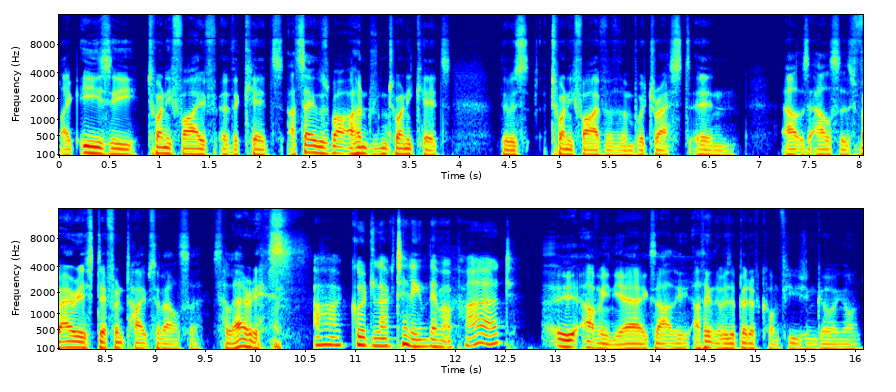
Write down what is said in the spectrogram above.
like easy 25 of the kids i'd say there was about 120 kids there was 25 of them were dressed in elsa's various different types of elsa. It's hilarious. Ah, good luck telling them apart. I mean yeah exactly. I think there was a bit of confusion going on.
